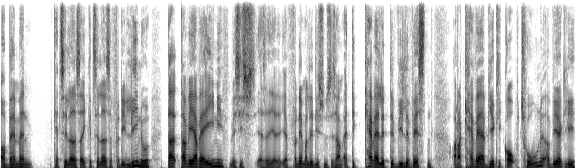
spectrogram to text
og hvad man kan tillade sig og ikke kan tillade sig. Fordi lige nu, der, der vil jeg være enig, hvis I, altså jeg, jeg fornemmer lidt, I synes det samme, at det kan være lidt det vilde vesten, og der kan være virkelig grov tone og virkelig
